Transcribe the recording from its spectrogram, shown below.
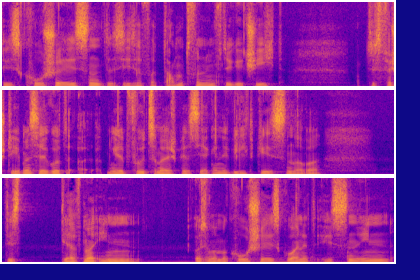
das Koscher-Essen, das ist eine verdammt vernünftige Geschichte. Das versteht man sehr gut. Mir hat früher zum Beispiel sehr gerne wild gegessen, aber das darf man in, also wenn man koscher ist, gar nicht essen in,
